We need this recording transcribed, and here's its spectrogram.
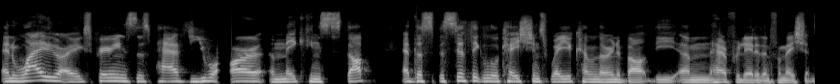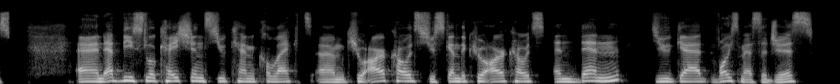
And while you are experiencing this path, you are uh, making stop at the specific locations where you can learn about the um, health related informations. And at these locations, you can collect um, QR codes, you scan the QR codes, and then you get voice messages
